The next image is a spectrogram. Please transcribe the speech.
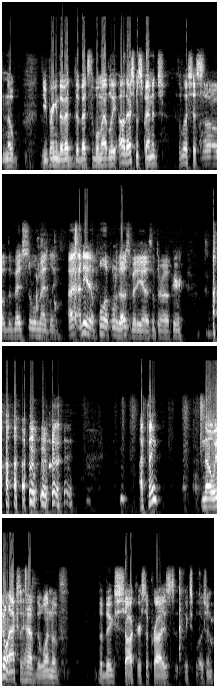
nope. You bring the veg- the vegetable medley. Oh, there's some spinach. Delicious. oh, the vegetable medley. I, I need to pull up one of those videos and throw up here. I think no, we don't actually have the one of the big shocker surprise explosion.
